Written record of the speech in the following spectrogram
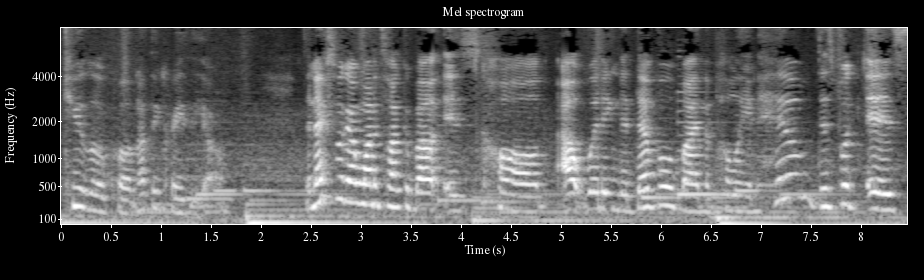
Cute little quote, nothing crazy, y'all. The next book I want to talk about is called Outwitting the Devil by Napoleon Hill. This book is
